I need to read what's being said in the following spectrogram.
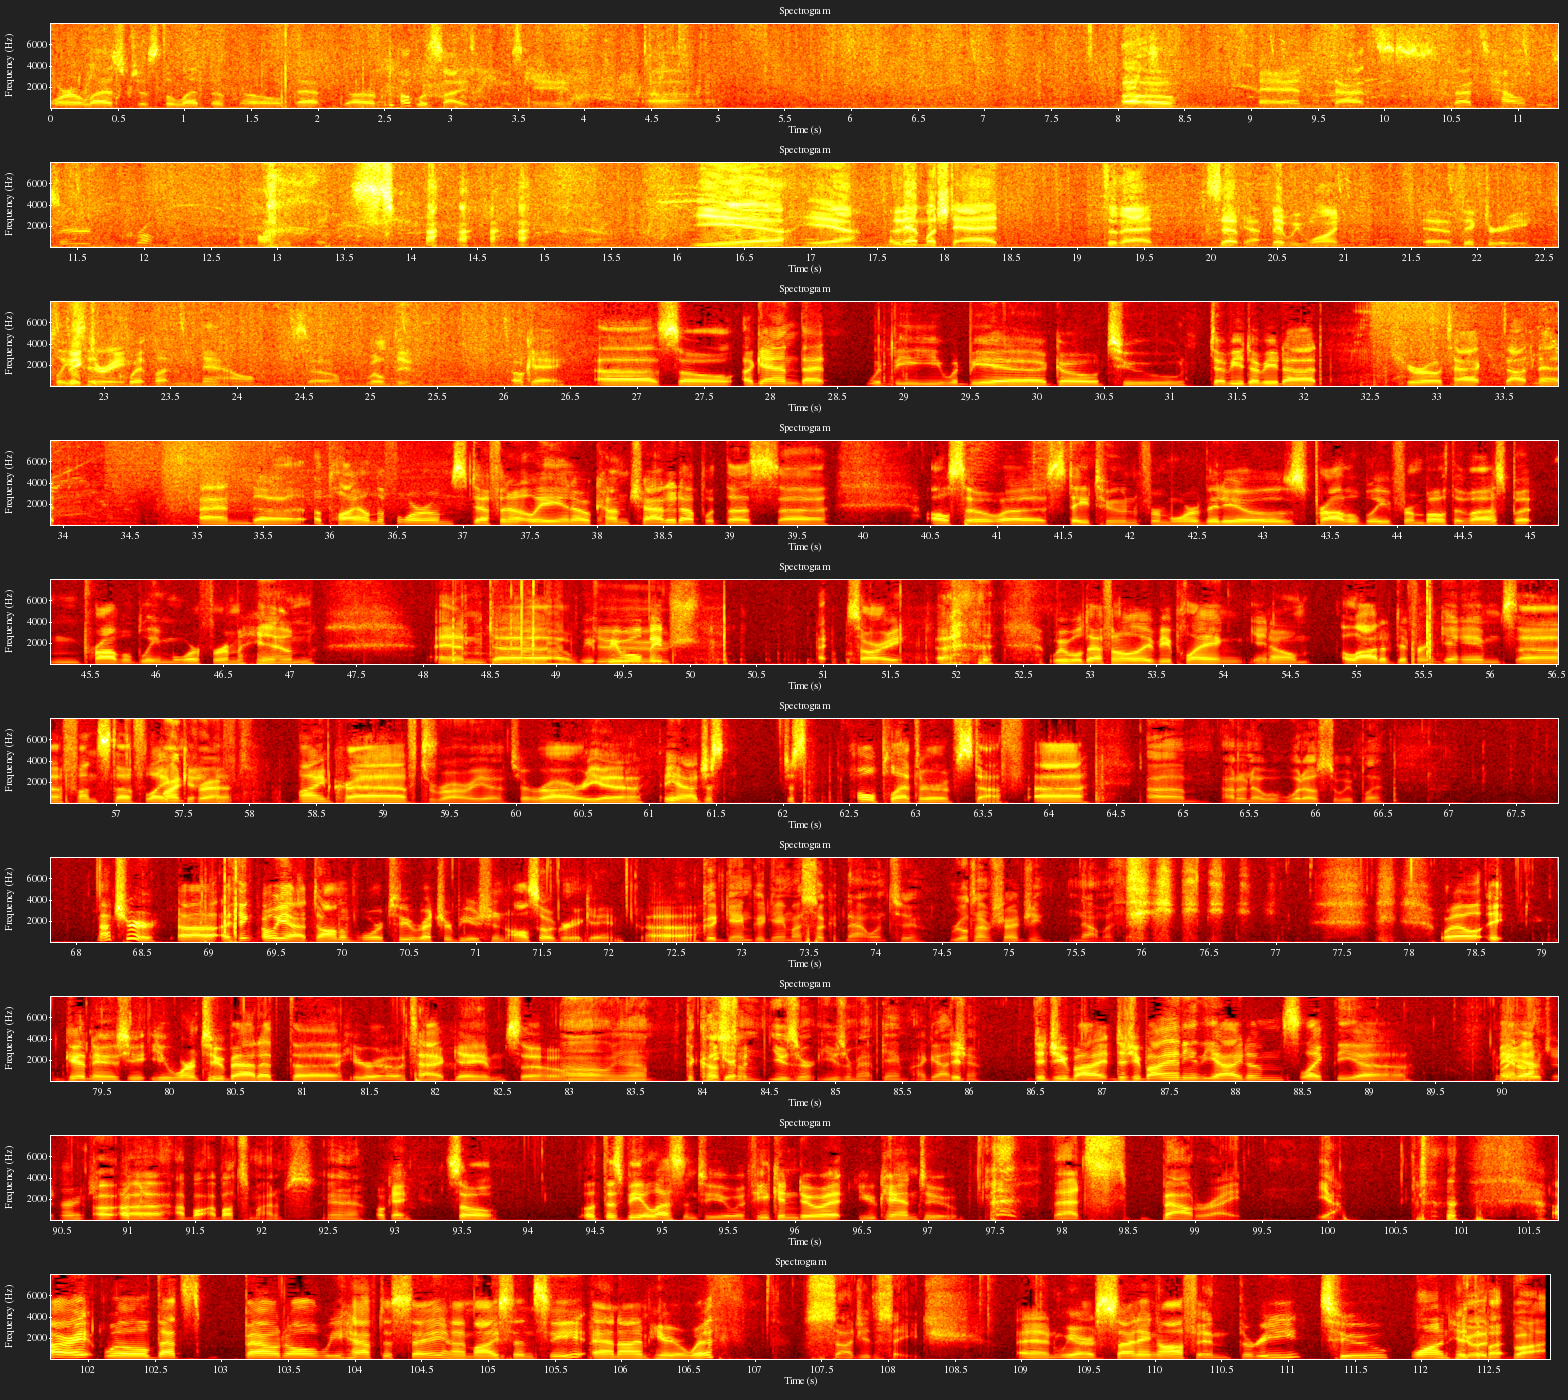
more or less just to let them know that we are publicizing this game. Uh, Uh oh. and that's that's how the Zerg crumbled upon your face. Yeah, yeah. I didn't have much to add to that, except Yeah. that we won. Uh, victory. Please hit the quit button now. So. we'll do. Okay, uh, so again, that would be would be a go to www.heroattack.net and uh, apply on the forums. Definitely, you know, come chat it up with us. Uh, also, uh, stay tuned for more videos, probably from both of us, but mm, probably more from him. And uh, we, we will be I- sorry. we will definitely be playing, you know, a lot of different games, uh, fun stuff like Minecraft, uh, Minecraft, Terraria. Terraria, you know, just just whole plethora of stuff. Uh, Um, I don't know what else do we play. Not sure. Uh, I think. Oh yeah, Dawn of War 2 Retribution, also a great game. Uh, Good game, good game. I suck at that one too. Real time strategy, not my thing. well, it, good news. You you weren't too bad at the Hero Attack game. So Oh yeah, the custom user user map game. I got gotcha. did you buy did you buy any of the items like the uh, mana yeah. regeneration? Oh, okay. uh, I bought I bought some items. You know. Okay, so let this be a lesson to you. If he can do it, you can too. That's about right. Yeah. all right, well, that's about all we have to say. I'm Isensea, and I'm here with, Sajji the Sage. and we are signing off in three, two, one. Hit the button. Goodbye.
